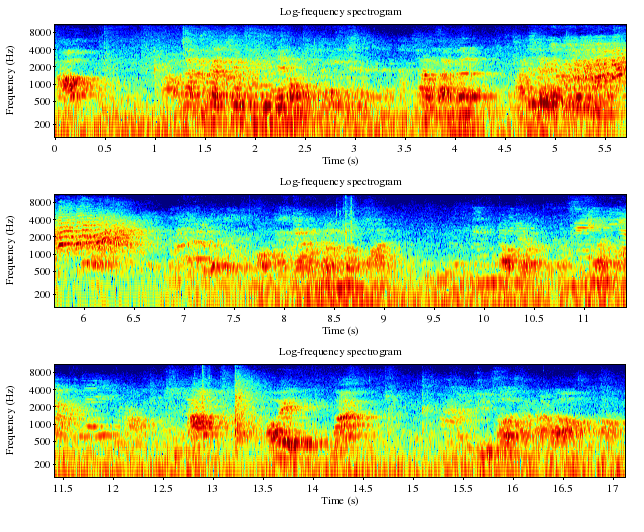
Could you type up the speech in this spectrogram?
好，好，那这个就是今天我们校长呢，他想要跟你们，哦，那有没有梦幻？要表好，可以来，举手抢答了哦，好，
